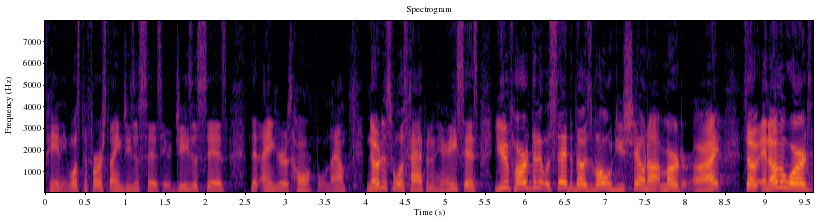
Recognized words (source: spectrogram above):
penny. What's the first thing Jesus says here? Jesus says that anger is harmful. Now, notice what's happening here. He says, You have heard that it was said to those of old, You shall not murder. All right? So, in other words,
